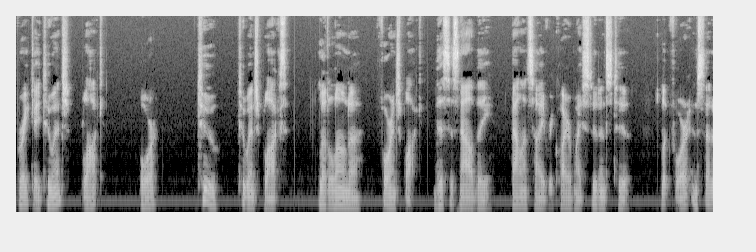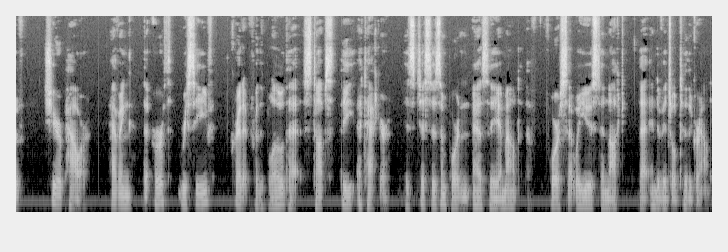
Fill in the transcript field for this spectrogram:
break a two inch block or two two inch blocks, let alone a four inch block. This is now the balance I require my students to look for instead of sheer power. Having the earth receive credit for the blow that stops the attacker is just as important as the amount of force that we use to knock that individual to the ground.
